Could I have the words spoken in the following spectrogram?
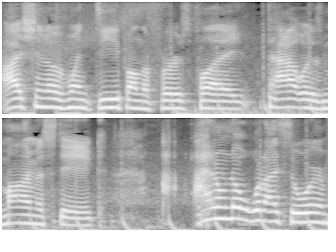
I shouldn't have went deep on the first play. That was my mistake. I, I don't know what I saw.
